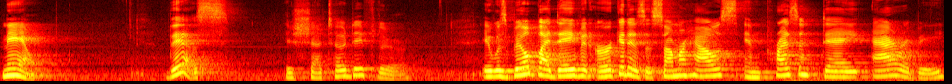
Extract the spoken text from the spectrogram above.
Now, this is Chateau des Fleurs. It was built by David Urquhart as a summer house in present day Arabi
